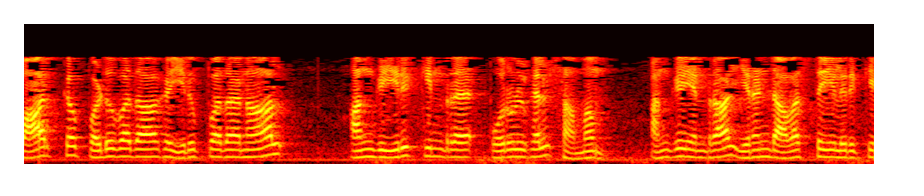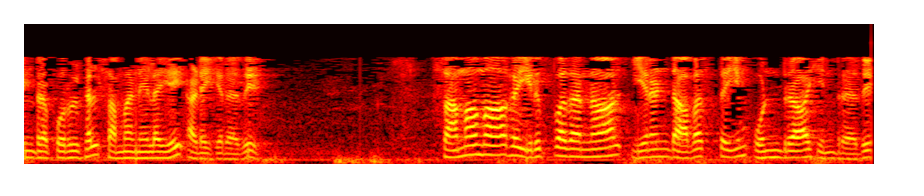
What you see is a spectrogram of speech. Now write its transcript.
பார்க்கப்படுவதாக இருப்பதனால் அங்கு இருக்கின்ற பொருள்கள் சமம். அங்கு என்றால் இரண்டு அவஸ்தையில் இருக்கின்ற பொருள்கள் சமநிலையை அடைகிறது. சமமாக இருப்பதனால் இரண்டு அவஸ்தையும் ஒன்றாகின்றது.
